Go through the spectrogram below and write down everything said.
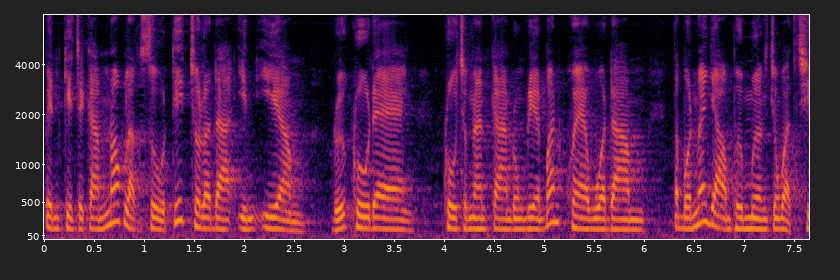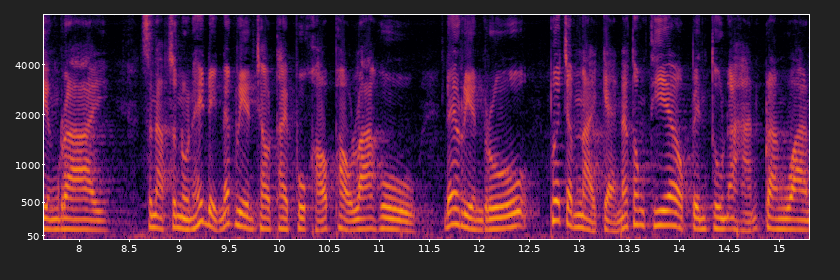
เป็นกิจกรรมนอกหลักสูตรที่ชลดาอินเอียม หรือครูแดง รูชำนาญการโรงเรียนบ้านแคววัวดำตำบลแม่ยาวอำเภอเมืองจังหวัดเชียงราย สนับสนุนให้เด็กนักเรียนชาวไทยภูเขาเผ่าลาหู ได้เรียนรู้เพื่อจำหน่ายแก่นักท่องเที่ยวเป็นทุนอาหารกลางวัน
